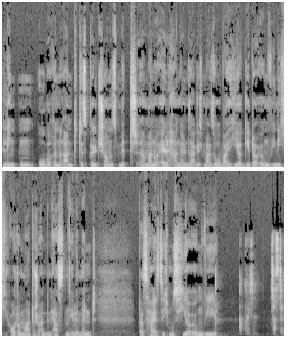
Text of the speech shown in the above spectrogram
linken oberen Rand des Bildschirms mit äh, manuell hangeln, sage ich mal so, weil hier geht er irgendwie nicht automatisch an den ersten Element. Das heißt, ich muss hier irgendwie Abbrechen. Taste.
